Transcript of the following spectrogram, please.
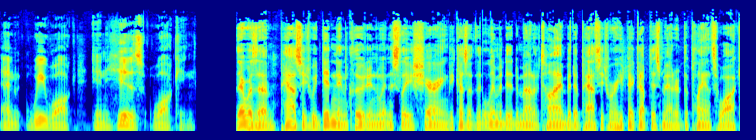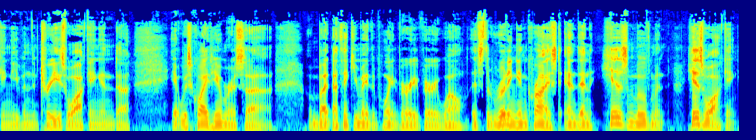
And we walk in His walking. There was a passage we didn't include in Witness Lee's sharing because of the limited amount of time, but a passage where he picked up this matter of the plants walking, even the trees walking, and uh, it was quite humorous. Uh, but I think you made the point very, very well. It's the rooting in Christ and then His movement, His walking,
